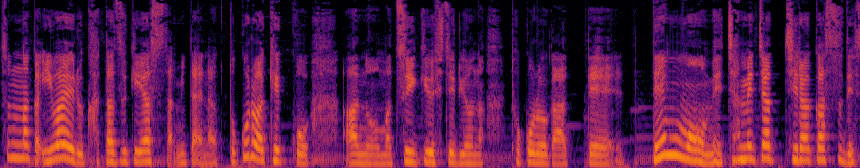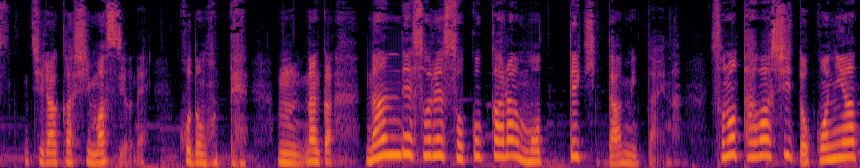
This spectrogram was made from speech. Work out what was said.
そのなんか、いわゆる片付けやすさみたいなところは結構、あの、まあ、追求してるようなところがあって、でも、めちゃめちゃ散らかすです。散らかしますよね。子供って。うん。なんか、なんでそれそこから持ってきたみたいな。そのたわしどこにあっ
